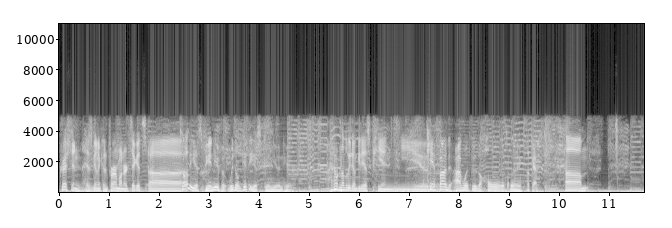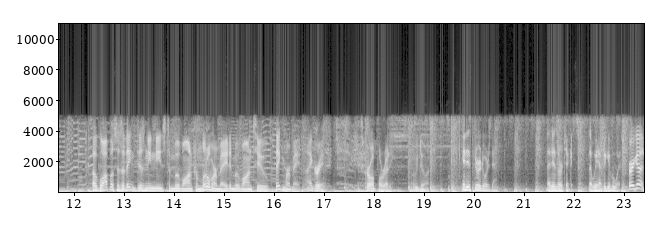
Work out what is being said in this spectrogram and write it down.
Christian is going to confirm on our tickets. Uh, It's on ESPNU, but we don't get ESPNU in here. I don't know that we don't get ESPNU. I can't find it. I went through the whole thing. Okay. Um, El Guapo says, I think Disney needs to move on from Little Mermaid and move on to Big Mermaid. I agree. Let's grow up already. What are we doing? It is three doors down. That is our tickets that we have to give away. Very good.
